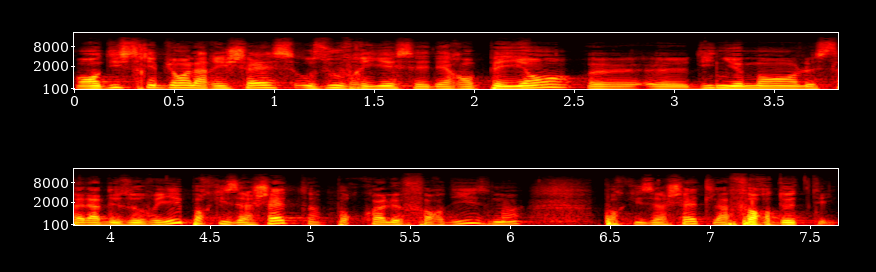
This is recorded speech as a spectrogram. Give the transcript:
en distribuant la richesse aux ouvriers, c'est-à-dire en payant dignement le salaire des ouvriers pour qu'ils achètent, pourquoi le Fordisme Pour qu'ils achètent la Fordeté.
